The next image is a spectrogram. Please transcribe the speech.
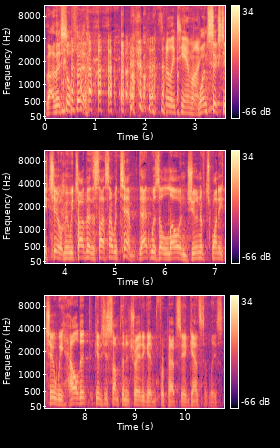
They still fit. it's really TMI. 162. I mean, we talked about this last night with Tim. That was a low in June of 22. We held it. it gives you something to trade again for Pepsi, against at least.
